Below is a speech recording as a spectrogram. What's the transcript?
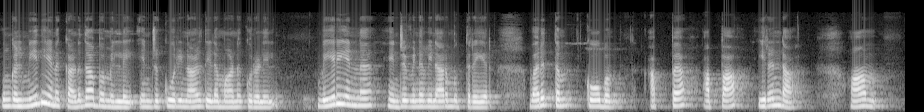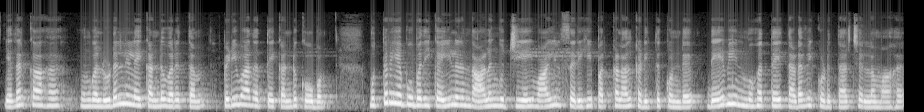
உங்கள் மீது எனக்கு அனுதாபம் இல்லை என்று கூறினாள் திடமான குரலில். வேறு என்ன? என்று வினவினார் முத்திரையர். வருத்தம் கோபம். அப்பா அப்பா இரண்டா? ஆம். எதற்காக? உங்கள் உடல்நிலை கண்டு வருத்தம் பிடிவாதத்தை கண்டு கோபம். முத்தரைய பூபதி கையிலிருந்த ஆலங்குச்சியை வாயில் செருகி பற்களால் கடித்துக்கொண்டு தேவியின் முகத்தை தடவி கொடுத்தார் செல்லமாக.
